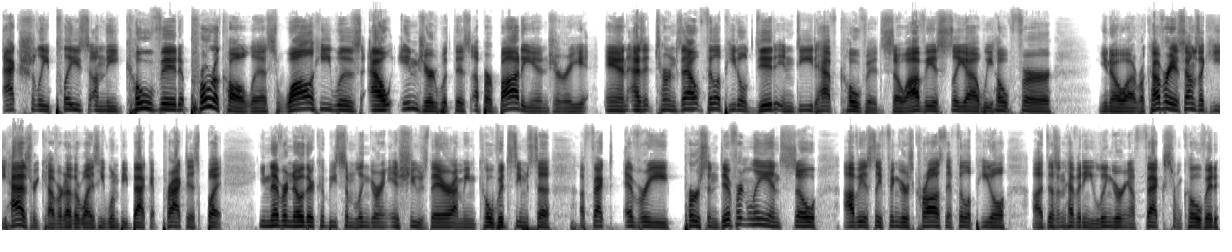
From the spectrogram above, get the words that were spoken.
actually placed on the COVID protocol list while he was out injured with this upper body injury. And as it turns out, Filip Chytil did indeed have COVID. So obviously, uh, we hope for you know, uh, recovery. It sounds like he has recovered. Otherwise, he wouldn't be back at practice. But you never know. There could be some lingering issues there. I mean, COVID seems to affect every person differently. And so, obviously, fingers crossed that Filip Chytil uh, doesn't have any lingering effects from COVID.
